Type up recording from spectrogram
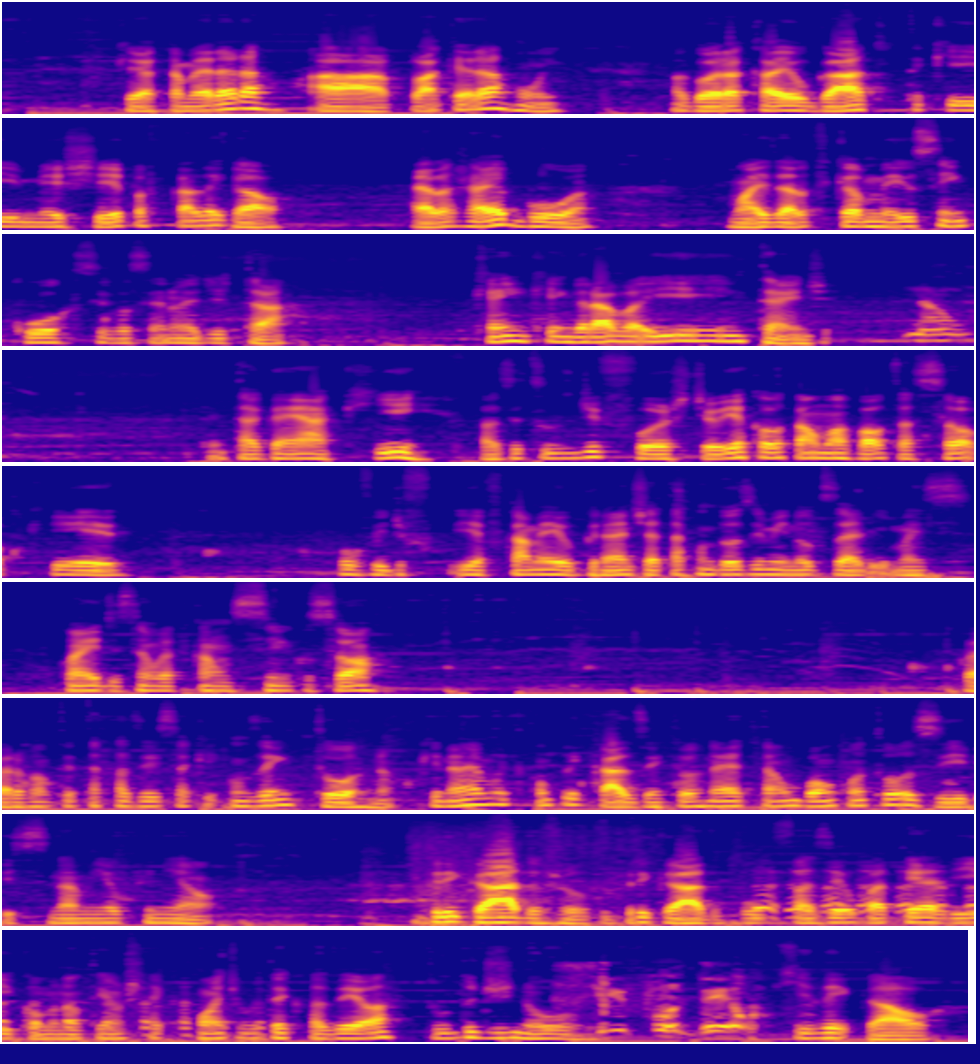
Porque a câmera era. a placa era ruim. Agora cai o gato, tem que mexer para ficar legal. Ela já é boa, mas ela fica meio sem cor se você não editar. Quem, quem grava aí entende. Não. Tentar ganhar aqui, fazer tudo de first. Eu ia colocar uma volta só porque o vídeo ia ficar meio grande, já tá com 12 minutos ali, mas com a edição vai ficar uns 5 só. Agora vamos tentar fazer isso aqui com Zentorno, que não é muito complicado, Zentorno é tão bom quanto Osiris, na minha opinião. Obrigado, jogo, obrigado por fazer eu bater ali, como não tem um checkpoint, vou ter que fazer, ó, tudo de novo. Se fodeu. Que legal.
